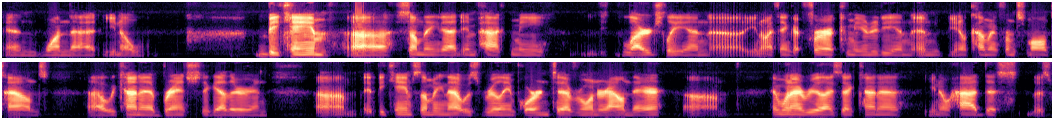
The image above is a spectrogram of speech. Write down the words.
and one that you know became uh, something that impacted me largely and uh, you know i think for a community and and you know coming from small towns uh, we kind of branched together and um, it became something that was really important to everyone around there um, and when i realized i kind of you know had this this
